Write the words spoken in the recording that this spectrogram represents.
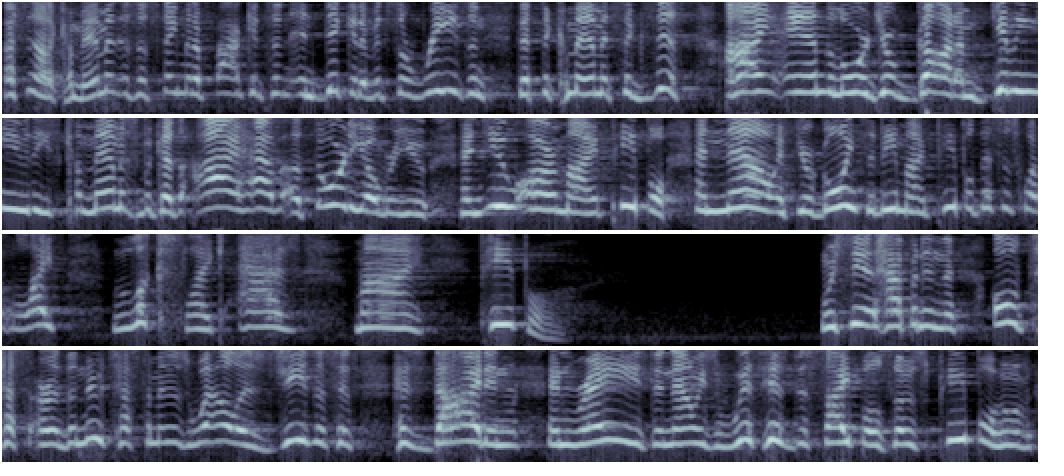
That's not a commandment, it's a statement of fact. It's an indicative. It's the reason that the commandments exist. I am the Lord your God. I'm giving you these commandments because I have authority over you and you are my people. And now, if you're going to be my people, this is what life looks like as my people. We see it happen in the Old Testament or the New Testament as well as Jesus has, has died and, and raised, and now he's with his disciples, those people who have,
